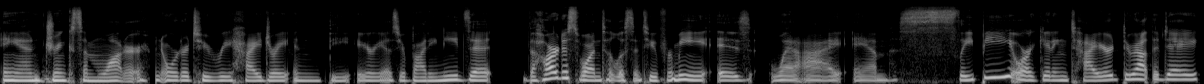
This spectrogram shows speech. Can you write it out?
and drink some water in order to rehydrate in the areas your body needs it. The hardest one to listen to for me is when I am sleepy or getting tired throughout the day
